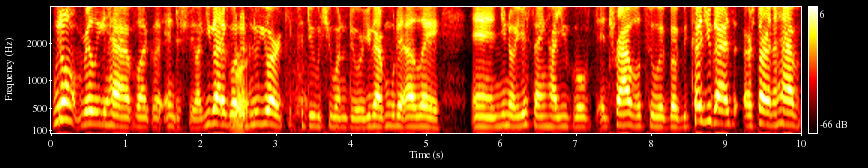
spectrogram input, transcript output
we don't really have like an industry. Like you got to go Right. to New York to do what you want to do, or you got to move to LA. And you know, you're saying how you go and travel to it, but because you guys are starting to have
